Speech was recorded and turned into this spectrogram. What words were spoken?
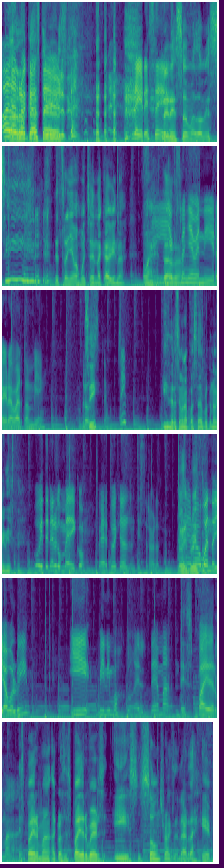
Hola, Rockcasters. Regresé. Regresó, Madame. Sí. Te extrañamos mucho en la cabina. ¿Cómo has sí, estado? extrañé venir a grabar también. ¿Sí? Troste. Sí. ¿Qué hiciste la semana pasada? ¿Por qué no viniste? Uy, tenía algo médico. Tuve que ir al dentista, la verdad. Pero bueno, ya volví. Y vinimos con el tema de Spider-Man. Spider-Man, Across the Spider-Verse y sus soundtracks. La verdad es que.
